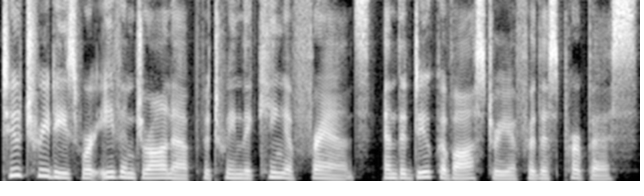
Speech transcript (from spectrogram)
Two treaties were even drawn up between the King of France and the Duke of Austria for this purpose.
